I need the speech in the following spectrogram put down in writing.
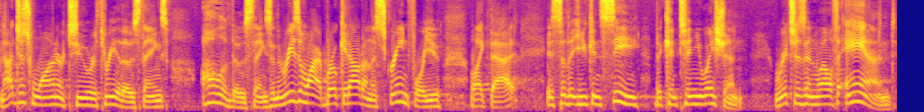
not just one or two or three of those things, all of those things. And the reason why I broke it out on the screen for you like that is so that you can see the continuation riches and wealth and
